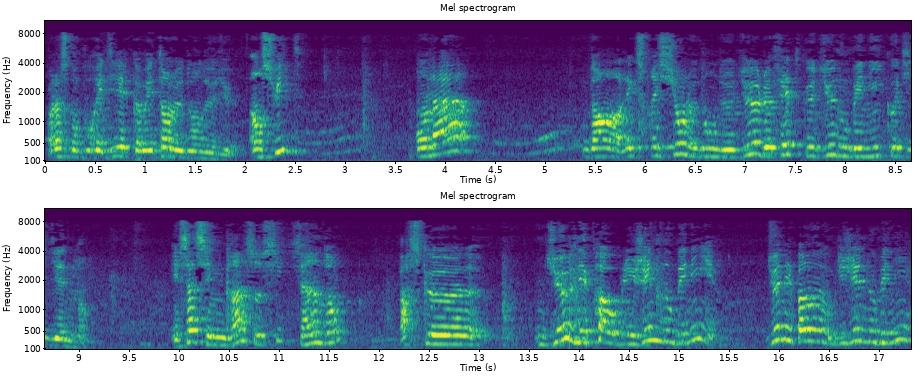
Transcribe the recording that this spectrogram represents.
Voilà ce qu'on pourrait dire comme étant le don de Dieu. Ensuite, on a dans l'expression le don de Dieu le fait que Dieu nous bénit quotidiennement. Et ça, c'est une grâce aussi, c'est un don. Parce que Dieu n'est pas obligé de nous bénir. Dieu n'est pas obligé de nous bénir,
